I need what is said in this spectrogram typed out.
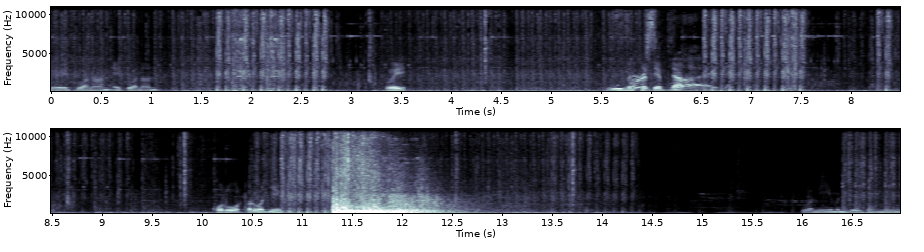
เอ้ยตัวนั้นไอตัวนั้น เฮ้ยอุ้ยมันส First เต็ปดับ blood. โคตรโหดกระโดดยิงตัวนี้มันอยู่ตรงนี้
